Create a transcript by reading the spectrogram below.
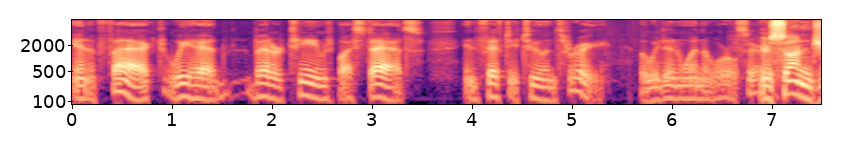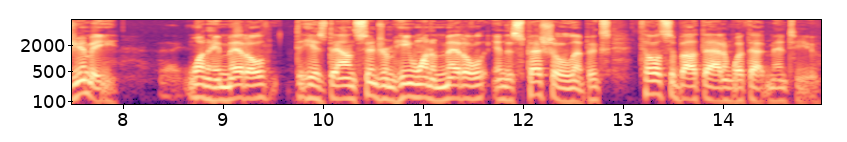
And in fact, we had better teams by stats in 52 and 3, but we didn't win the World Series. Your son, Jimmy, right. won a medal. He has Down syndrome. He won a medal in the Special Olympics. Tell us about that and what that meant to you.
